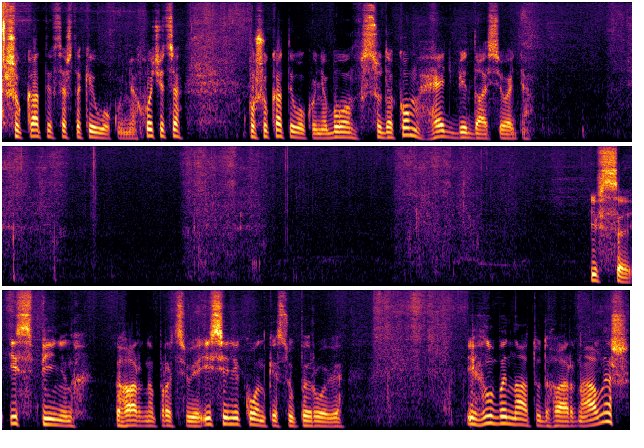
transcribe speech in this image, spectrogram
шукати все ж таки окуня. Хочеться пошукати окуня, бо з судаком геть біда сьогодні. І все. І спінінг гарно працює, і силіконки суперові. І глибина тут гарна, але ж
